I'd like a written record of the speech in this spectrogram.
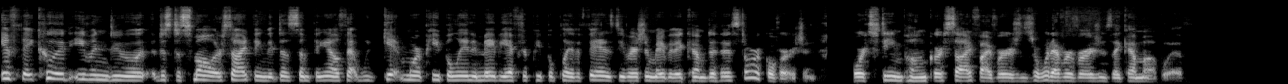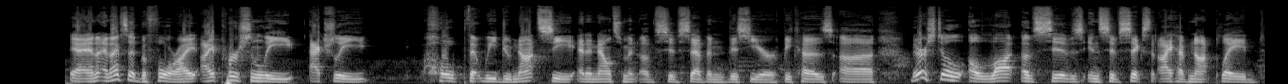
if they could even do a, just a smaller side thing that does something else, that would get more people in, and maybe after people play the fantasy version, maybe they come to the historical version or steampunk or sci-fi versions or whatever versions they come up with. Yeah, and, and I've said before, I, I personally actually hope that we do not see an announcement of Civ 7 this year because uh, there are still a lot of Civs in Civ 6 that I have not played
